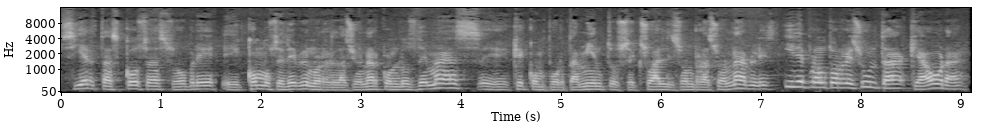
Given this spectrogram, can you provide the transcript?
ciertas cosas sobre eh, cómo se debe uno relacionar con los demás, eh, qué comportamientos sexuales son razonables, y de pronto resulta que ahora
